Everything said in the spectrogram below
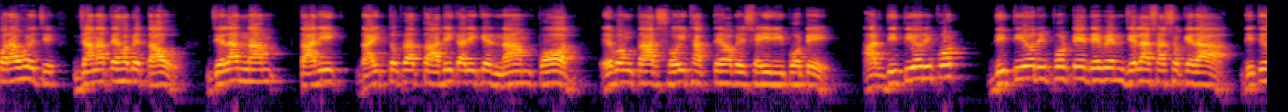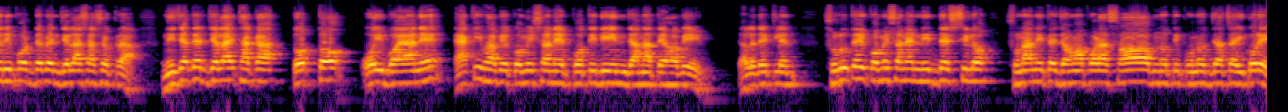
করা হয়েছে জানাতে হবে তাও। জেলার নাম, তারিখ, দায়িত্বপ্রাপ্ত আধিকারিকের নাম, পদ এবং তার সই থাকতে হবে সেই রিপোর্টে আর দ্বিতীয় রিপোর্ট দ্বিতীয় রিপোর্টে দেবেন জেলা শাসকেরা। দ্বিতীয় রিপোর্ট দেবেন জেলা শাসকরা। নিজেদের জেলায় থাকা তথ্য ওই বয়ানে একইভাবে কমিশনের প্রতিদিন জানাতে হবে। তাহলে দেখলেন, শুরুতেই কমিশনের নির্দেশ ছিল, শুনানিতে জমা পড়া সব নথি পুনর্যাচাই করে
